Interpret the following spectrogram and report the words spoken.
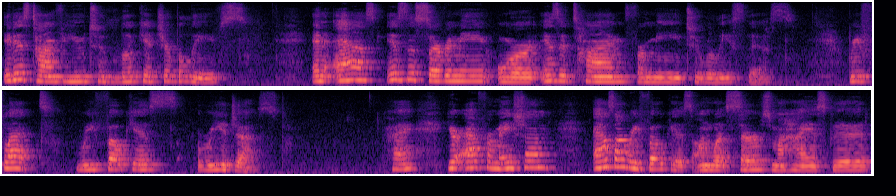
It is time for you to look at your beliefs and ask, is this serving me or is it time for me to release this? Reflect, refocus, readjust. Okay? Your affirmation, as I refocus on what serves my highest good,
